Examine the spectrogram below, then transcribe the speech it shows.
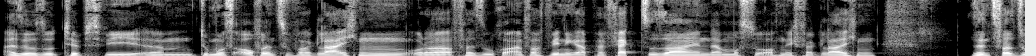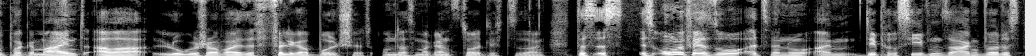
Also so Tipps wie, ähm, du musst aufhören zu vergleichen oder versuche einfach weniger perfekt zu sein, da musst du auch nicht vergleichen sind zwar super gemeint, aber logischerweise völliger Bullshit, um das mal ganz deutlich zu sagen. Das ist, ist ungefähr so, als wenn du einem Depressiven sagen würdest,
